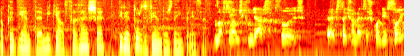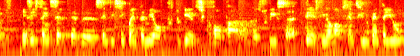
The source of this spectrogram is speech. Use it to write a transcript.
É o que adianta Miguel Farrancha, diretor de vendas da empresa. Nós tivemos que milhares de pessoas estejam nessas condições. Existem cerca de 150 mil portugueses que voltaram da Suíça desde 1991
